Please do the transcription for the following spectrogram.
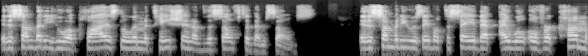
It is somebody who applies the limitation of the self to themselves. It is somebody who is able to say that I will overcome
